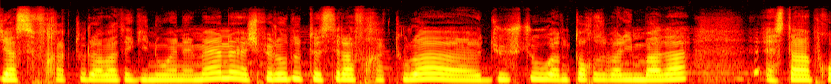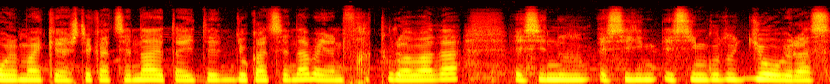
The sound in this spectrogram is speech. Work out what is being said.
Jaz fraktura bat egin nuen hemen, espero dut ez dela fraktura, justu antorz balin bada, ez da problemaik estekatzen da eta iten jokatzen da, baina fraktura bada ezin, ezin, ezin dut jo beraz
